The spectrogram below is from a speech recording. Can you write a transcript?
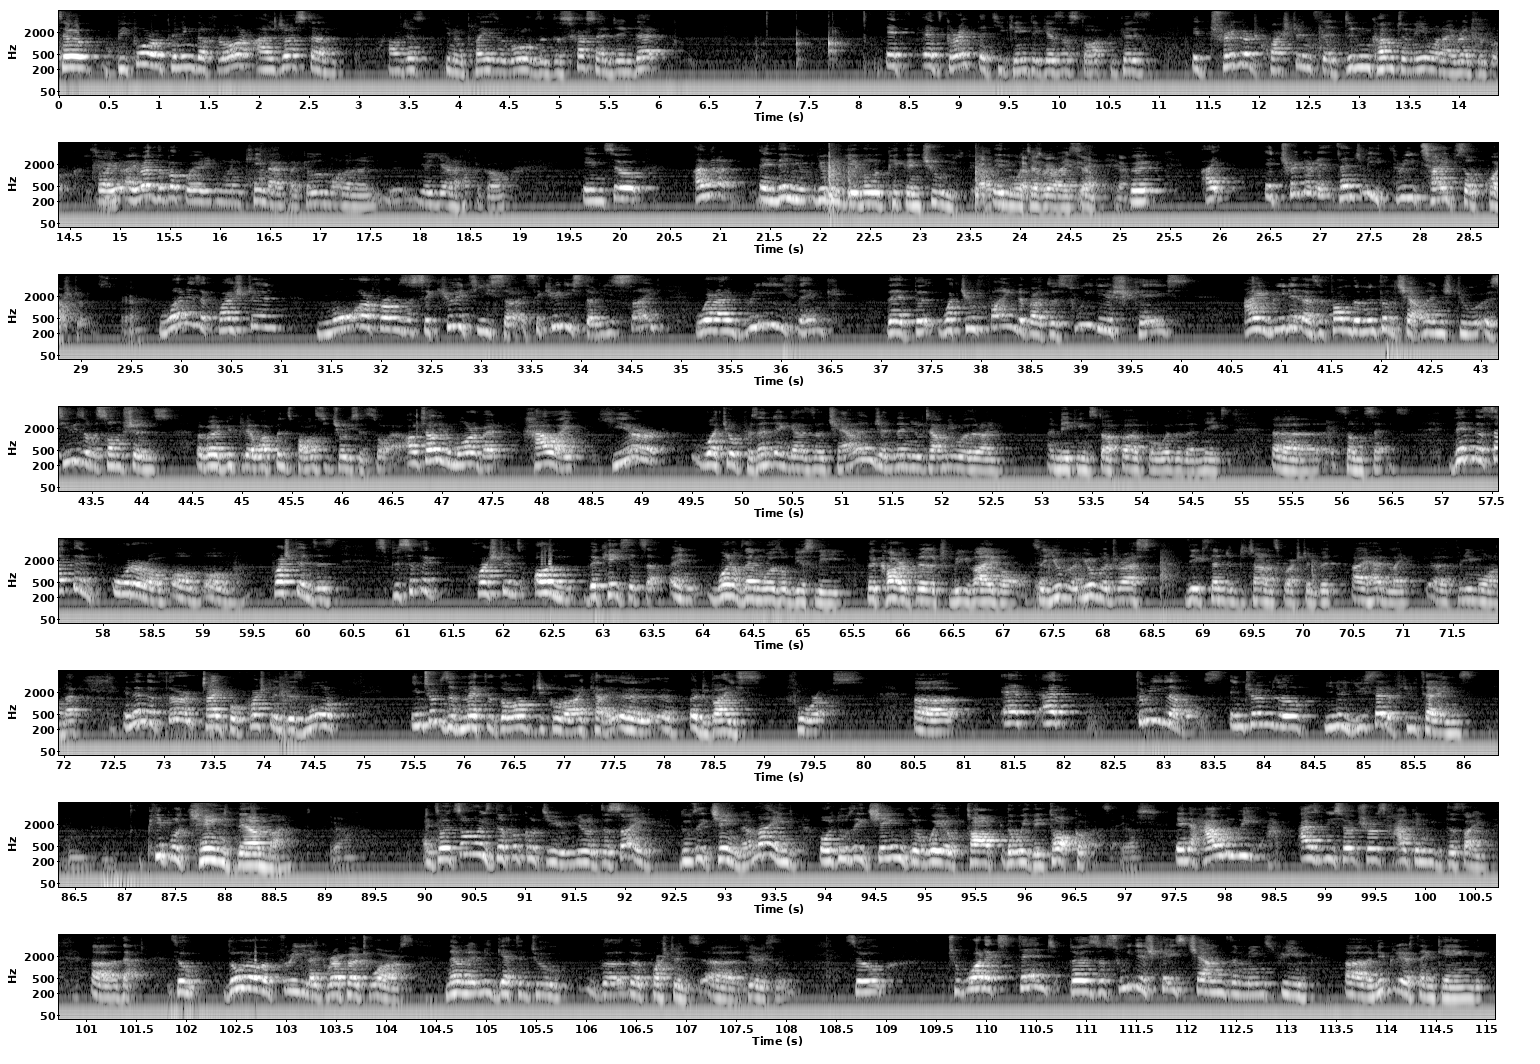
So before opening the floor, I'll just um, I'll just you know play the role of the discussant in that. It's it's great that you came to Giza talk because it triggered questions that didn't come to me when I read the book. So I, I read the book where it, when it came out like a little more than a year, year and a half ago, and so I'm gonna and then you you're gonna be able to pick and choose Yeah, in whatever I say. Yeah, yeah. But I it triggered essentially three types of questions. Yeah. One is a question more from the security side, security studies side, where I really think that the, what you find about the Swedish case, I read it as a fundamental challenge to a series of assumptions about nuclear weapons policy choices. So I'll tell you more about how I hear what you're presenting as a challenge, and then you'll tell me whether I, I'm making stuff up or whether that makes uh, some sense. Then the second order of, of, of questions is specific questions on the case itself, and one of them was obviously the Carl Bildt revival. So Yeah. you've, you've addressed the extended deterrence question, but I had like uh, three more on that. And then the third type of questions is more in terms of methodological uh, uh, advice for us uh, at, at three levels in terms of you know you said a few times people change their mind Yeah. And so it's always difficult to you know decide do they change their mind or do they change the way of talk the way they talk about things? Yes. and how do we as researchers how can we decide uh, that? So those are the three like repertoires. Now let me get into the, the questions uh, seriously. So to what extent does the swedish case challenge the mainstream uh, nuclear thinking?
